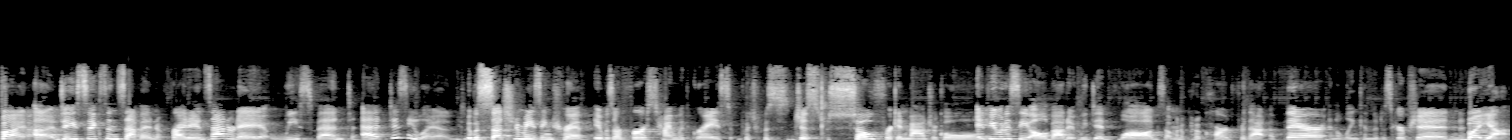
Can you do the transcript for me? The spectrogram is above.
But uh, day six and seven, Friday and Saturday, we spent at Disneyland. It was such an amazing trip. It was our first time with Grace, which was just so freaking magical. If you want to see all about it, we did vlog, so I'm gonna put a card for that up there and a link in the description. But yeah,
